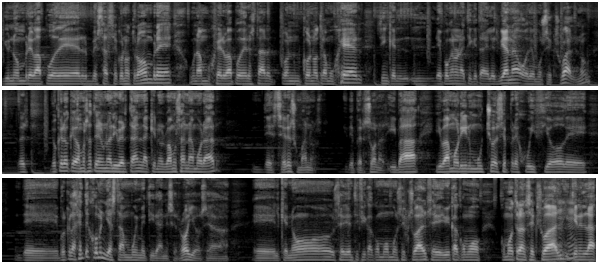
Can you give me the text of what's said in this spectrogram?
y un hombre va a poder besarse con otro hombre, una mujer va a poder estar con, con otra mujer sin que le pongan una etiqueta de lesbiana o de homosexual, ¿no? Entonces, yo creo que vamos a tener una libertad en la que nos vamos a enamorar de seres humanos de personas. Y va, y va a morir mucho ese prejuicio de, de... Porque la gente joven ya está muy metida en ese rollo, o sea... eh, el que no se identifica como homosexual se identifica como, como transexual y tiene la,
